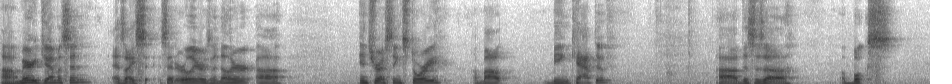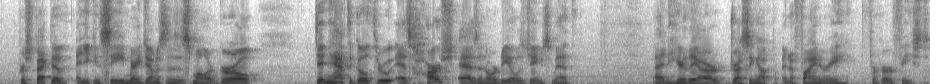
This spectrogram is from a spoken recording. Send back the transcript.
Uh, Mary Jemison, as I said earlier, is another uh, interesting story about being captive. Uh, this is a, a book's perspective, and you can see Mary Jemison is a smaller girl. Didn't have to go through as harsh as an ordeal as James Smith. And here they are dressing up in a finery for her feast.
